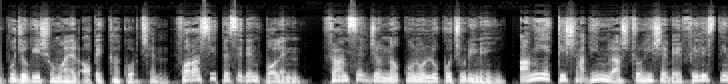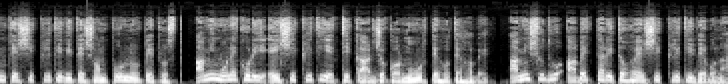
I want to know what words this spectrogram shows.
উপযোগী সময়ের অপেক্ষা করছেন। ফরাসি প্রেসিডেন্ট বলেন, ফ্রান্সের জন্য কোনো লুকোচুরি নেই। আমি একটি স্বাধীন রাষ্ট্র হিসেবে ফিলিস্তিনকে স্বীকৃতি দিতে সম্পূর্ণরূপে প্রস্তুত আমি মনে করি এই স্বীকৃতি একটি কার্যকর মুহূর্তে হতে হবে। আমি শুধু আবেগতাড়িত হয়ে স্বীকৃতি দেব না।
